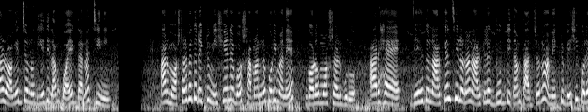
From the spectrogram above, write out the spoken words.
আর রঙের জন্য দিয়ে দিলাম কয়েক দানা চিনি। আর মশলার ভেতর একটু মিশিয়ে নেব সামান্য পরিমাণে গরম মশলার গুঁড়ো। আর হ্যাঁ যেহেতু নারকেল ছিল না, নারকেলের দুধ দিতাম, তার জন্য আমি একটু বেশি করে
